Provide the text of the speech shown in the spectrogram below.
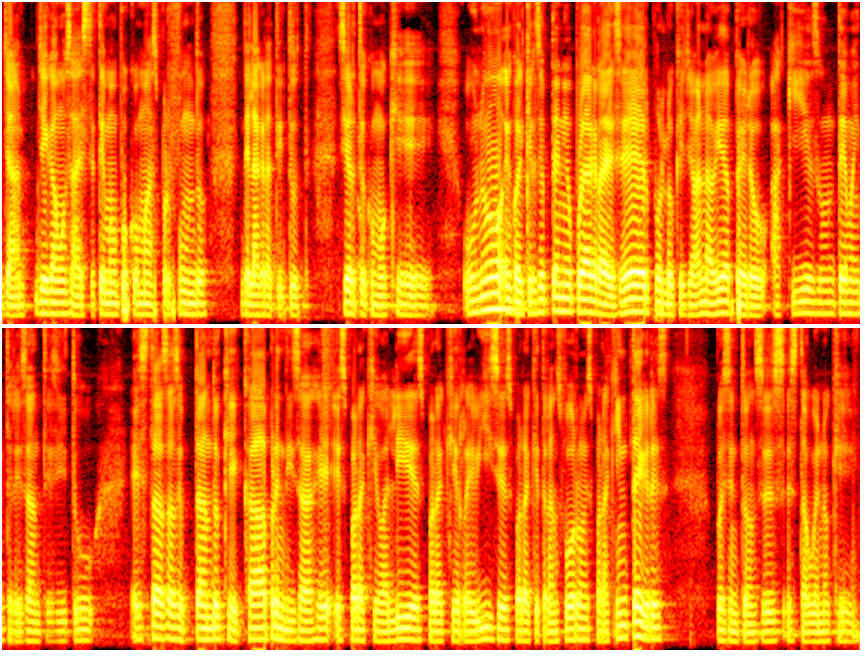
ya llegamos a este tema un poco más profundo de la gratitud, ¿cierto? Como que uno en cualquier septenio puede agradecer por lo que lleva en la vida, pero aquí es un tema interesante. Si tú estás aceptando que cada aprendizaje es para que valides, para que revises, para que transformes, para que integres, pues entonces está bueno que,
